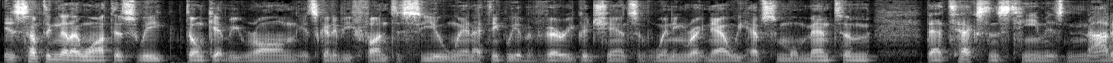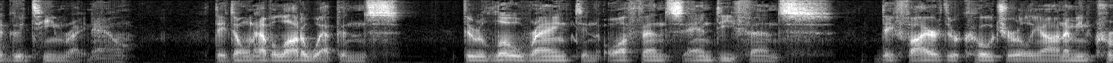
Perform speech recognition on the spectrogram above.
is something that I want this week. Don't get me wrong. It's going to be fun to see a win. I think we have a very good chance of winning right now. We have some momentum. That Texans team is not a good team right now. They don't have a lot of weapons. They're low ranked in offense and defense they fired their coach early on. I mean, C-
